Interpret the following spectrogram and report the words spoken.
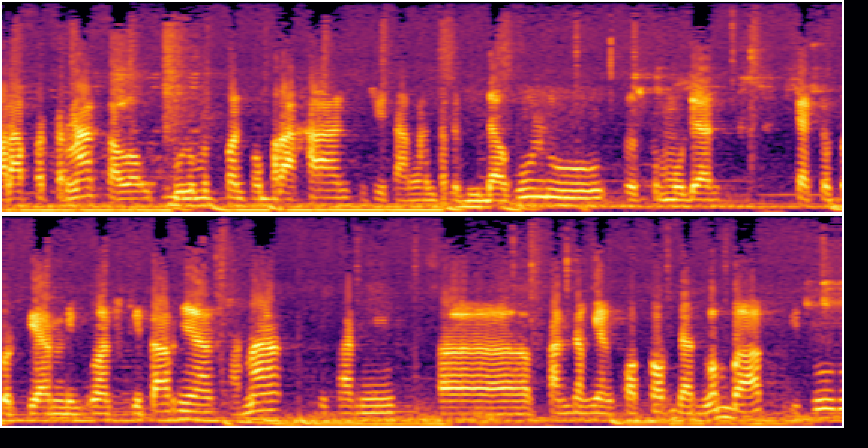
para peternak kalau sebelum melakukan pemerahan, cuci tangan terlebih dahulu, terus kemudian cek kebersihan lingkungan sekitarnya, karena dengan eh, kandang yang kotor dan lembab itu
